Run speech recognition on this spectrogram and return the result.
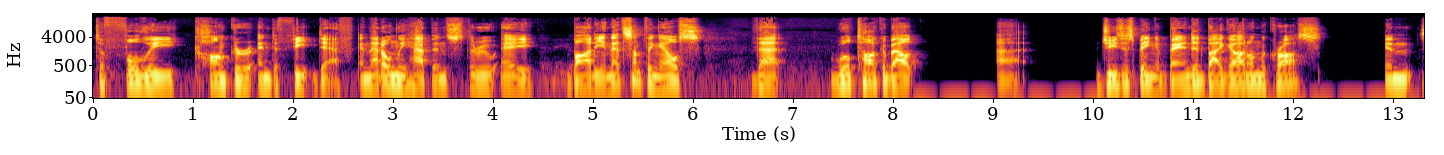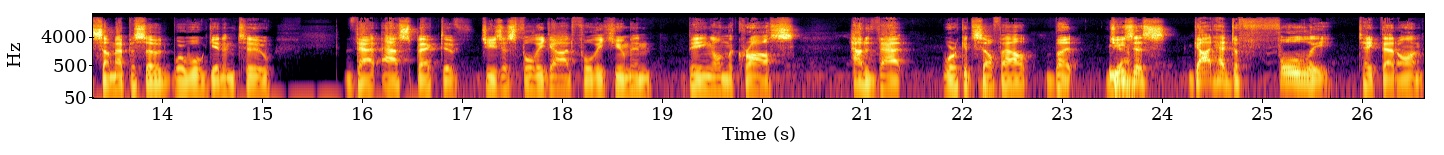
to fully conquer and defeat death. And that only happens through a body. And that's something else that we'll talk about uh, Jesus being abandoned by God on the cross in some episode where we'll get into that aspect of Jesus fully God, fully human, being on the cross. How did that work itself out? But Jesus, yeah. God had to fully take that on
